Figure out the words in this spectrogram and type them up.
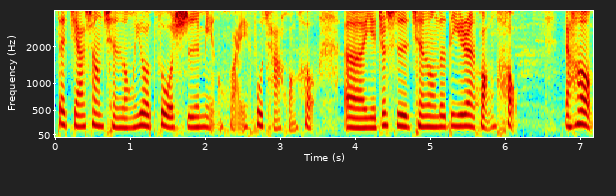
再加上乾隆又作诗缅怀富察皇后，呃，也就是乾隆的第一任皇后，然后。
